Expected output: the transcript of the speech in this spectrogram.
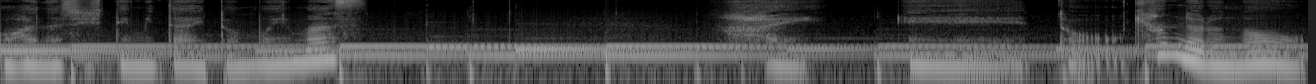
お話ししてみたいと思います。はいえーと、キャンドルの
